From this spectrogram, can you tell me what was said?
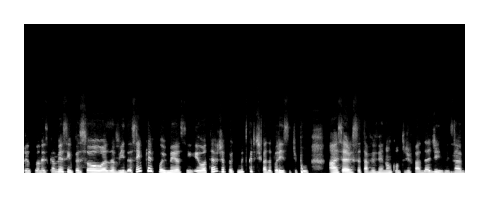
Eu tô nesse caminho assim, pessoas, a vida. Sempre fui meio assim. Eu até já fui muito criticada por isso. Tipo, ai, sério que você tá vivendo um conto de fada da Disney, sabe?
